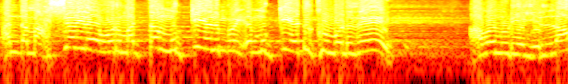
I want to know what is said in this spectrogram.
அந்த மஷரிலே ஒரு மட்டம் முக்கி எலும்பு முக்கி எடுக்கும் பொழுது அவனுடைய எல்லா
